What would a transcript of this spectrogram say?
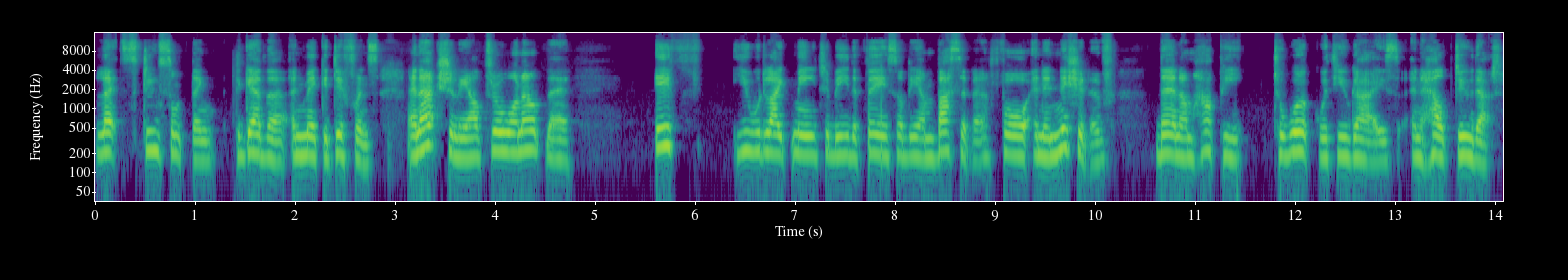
let's do something together and make a difference. And actually, I'll throw one out there. If you would like me to be the face or the ambassador for an initiative, then I'm happy to work with you guys and help do that.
